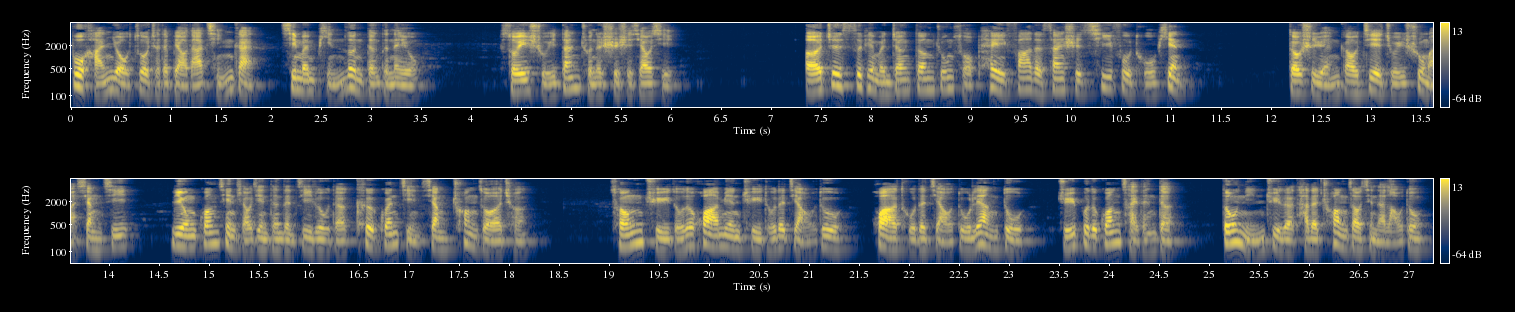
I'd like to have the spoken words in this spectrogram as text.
不含有作者的表达情感、新闻评论等等内容，所以属于单纯的事实消息。而这四篇文章当中所配发的三十七幅图片，都是原告借助于数码相机，利用光线条件等等记录的客观景象创作而成。从取图的画面、取图的角度、画图的角度、亮度、局部的光彩等等，都凝聚了他的创造性的劳动，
